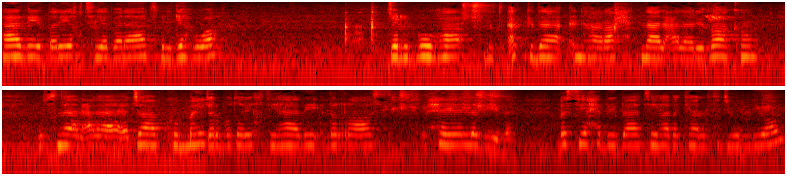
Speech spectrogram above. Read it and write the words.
هذه طريقتي يا بنات بالقهوة. جربوها. متأكدة إنها راح تنال على رضاكم وتنال على إعجابكم. ما هي جربوا طريقتي هذه للراس وحيل لذيذة. بس يا حبيباتي هذا كان الفيديو اليوم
